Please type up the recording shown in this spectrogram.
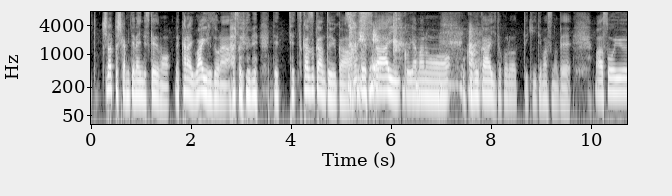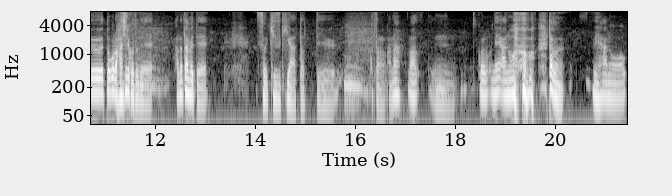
っとちらっとしか見てないんですけれども、ね、かなりワイルドな、そういうね、て手つかず感というか、深いこう山の奥深いところって聞いてますので、まあそういうところを走ることで、改めてそういう気づきがあったっていううんことなのかな。まあ、うん。これね、あの、多分、ね、あの、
